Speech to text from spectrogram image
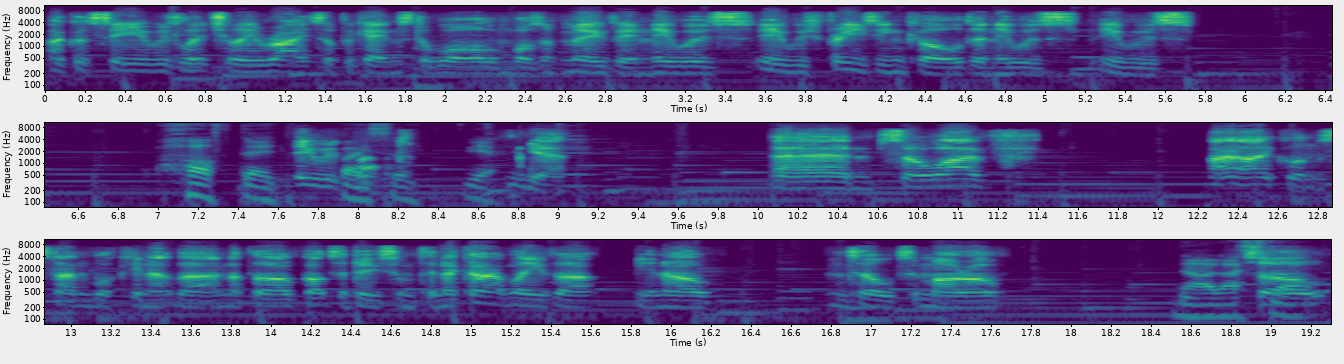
I could see he was literally right up against a wall and wasn't moving. He was he was freezing cold, and he was he was Half dead, It was basically. Yeah. Yeah. Um, so I've, I, I couldn't stand looking at that, and I thought I've got to do something. I can't leave that, you know, until tomorrow. No, that's So-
